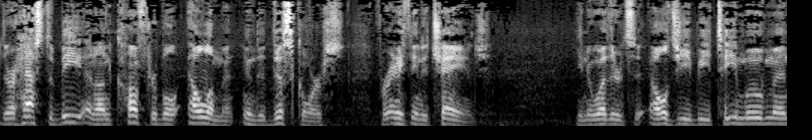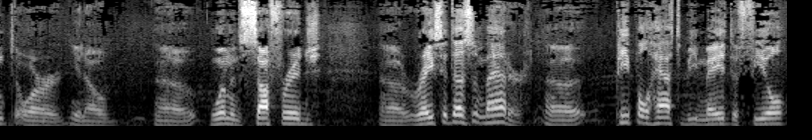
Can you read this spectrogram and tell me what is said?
there has to be an uncomfortable element in the discourse for anything to change. You know, whether it's the LGBT movement or, you know, uh, women's suffrage, uh, race, it doesn't matter. Uh, people have to be made to feel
